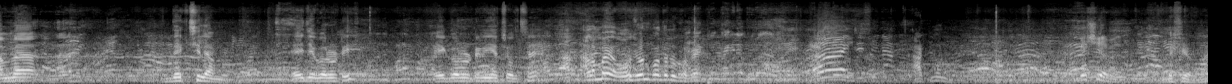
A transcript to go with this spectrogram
আমরা দেখছিলাম এই যে গরুটি এই গরুটি নিয়ে চলছে। আলম ভাই ওজন কতটুকু হবে? আট মন। বেশি হবে বেশি হবে না?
